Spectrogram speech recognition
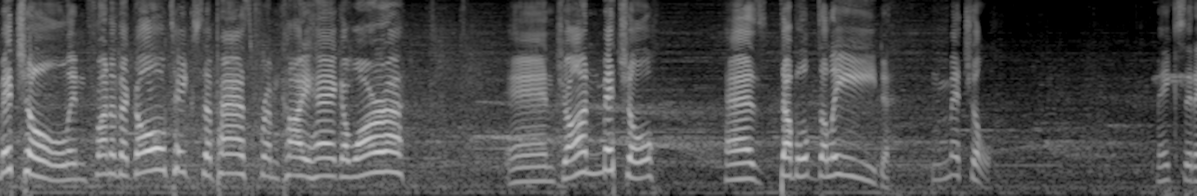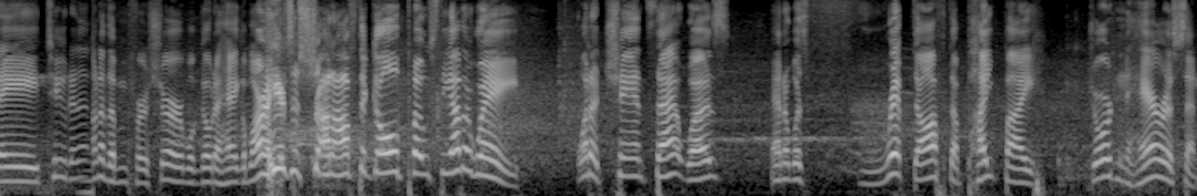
Mitchell in front of the goal takes the pass from Kai Hagawara, and John Mitchell has doubled the lead. Mitchell makes it a two to one of them for sure will go to Hagawara. Here's a shot off the goal post the other way. What a chance that was, and it was ripped off the pipe by Jordan Harrison.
